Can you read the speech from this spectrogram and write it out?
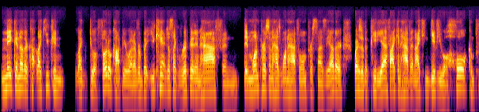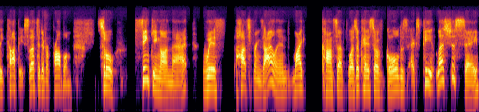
make another co- like you can like do a photocopy or whatever but you can't just like rip it in half and then one person has one half and one person has the other. Whereas with a pdf i can have it and i can give you a whole complete copy. So that's a different problem. So thinking on that with hot springs island my concept was okay so if gold is xp let's just say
